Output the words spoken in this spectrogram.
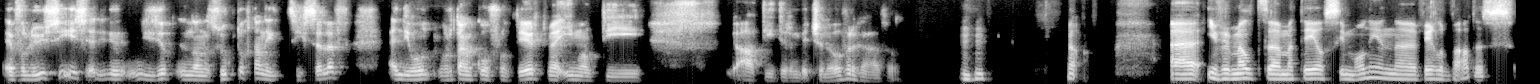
evolutie is. Die, die zoekt, en dan zoekt toch naar zichzelf en die wordt dan geconfronteerd met iemand die ja, die er een beetje over gaat. Mm Ja. Uh, je vermeldt uh, Matteo Simoni en uh, Veerle Bates.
